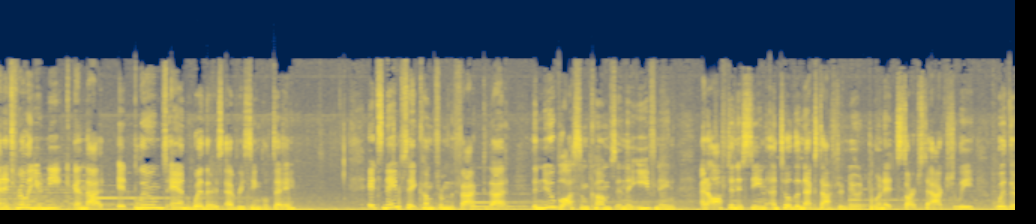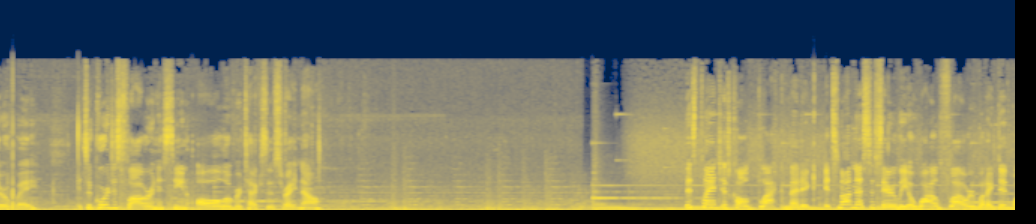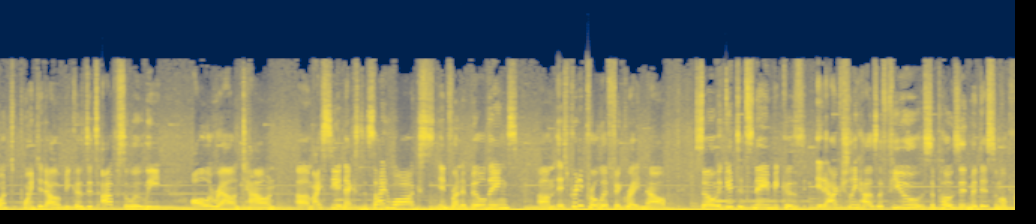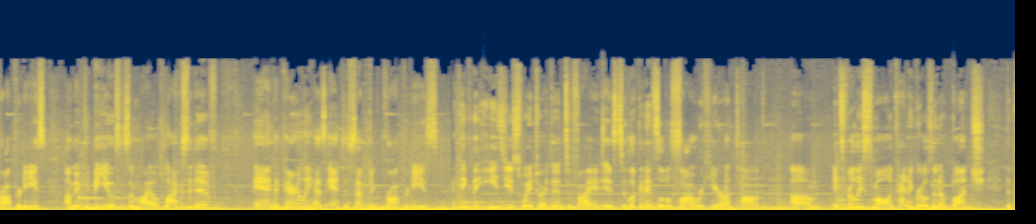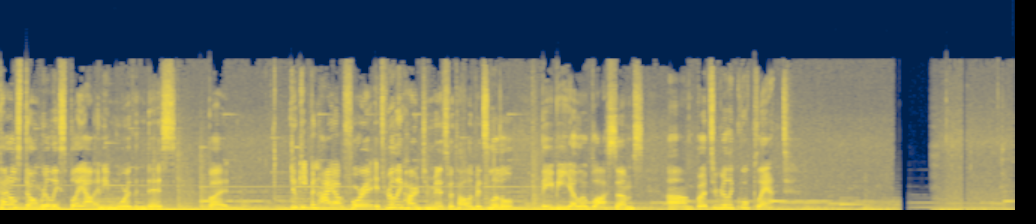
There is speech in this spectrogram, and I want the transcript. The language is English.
and it's really unique in that it blooms and withers every single day. Its namesake comes from the fact that the new blossom comes in the evening and often is seen until the next afternoon when it starts to actually wither away. It's a gorgeous flower and is seen all over Texas right now. This plant is called black medic. It's not necessarily a wildflower, but I did want to point it out because it's absolutely all around town. Um, I see it next to sidewalks, in front of buildings. Um, it's pretty prolific right now. So it gets its name because it actually has a few supposed medicinal properties. Um, it can be used as a mild laxative and apparently has antiseptic properties. I think the easiest way to identify it is to look at its little flower here on top. Um, it's really small and kind of grows in a bunch. The petals don't really splay out any more than this, but do keep an eye out for it. It's really hard to miss with all of its little baby yellow blossoms, um, but it's a really cool plant.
